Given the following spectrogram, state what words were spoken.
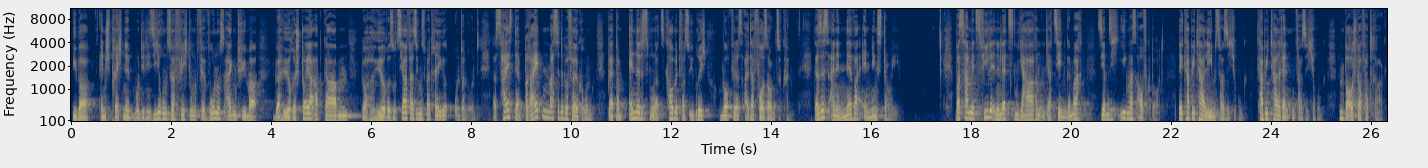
über entsprechende Modernisierungsverpflichtungen für Wohnungseigentümer, über höhere Steuerabgaben, über höhere Sozialversicherungsbeiträge und, und, und. Das heißt, der breiten Masse der Bevölkerung bleibt am Ende des Monats kaum etwas übrig, um überhaupt für das Alter vorsorgen zu können. Das ist eine never-ending Story. Was haben jetzt viele in den letzten Jahren und Jahrzehnten gemacht? Sie haben sich irgendwas aufgebaut eine Kapitallebensversicherung, Kapitalrentenversicherung, ein Bausparvertrag,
